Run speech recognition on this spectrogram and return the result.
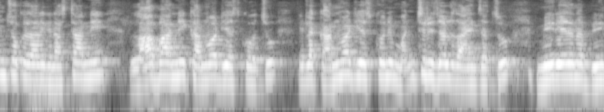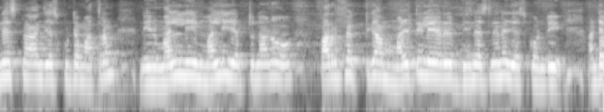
నుంచి ఒకదానికి నష్టాన్ని లాభాన్ని కన్వర్ట్ చేసుకోవచ్చు. ఇట్లా కన్వర్ట్ చేసుకొని మంచి రిజల్ట్ సాధించవచ్చు మీరు ఏదైనా బిజినెస్ ప్లాన్ చేసుకుంటే మాత్రం నేను మళ్ళీ మళ్ళీ చెప్తున్నాను పర్ఫెక్ట్గా మల్టీ లేయర్ బిజినెస్లోనే చేసుకోండి. అంటే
